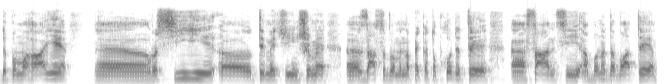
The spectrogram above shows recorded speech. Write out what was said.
допомагає. е, Росії е, тими чи іншими е, засобами, наприклад, обходити е, санкції або надавати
